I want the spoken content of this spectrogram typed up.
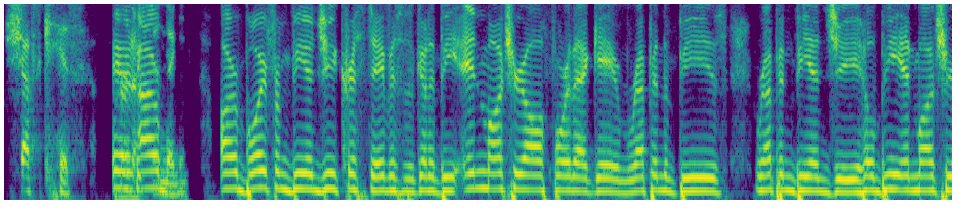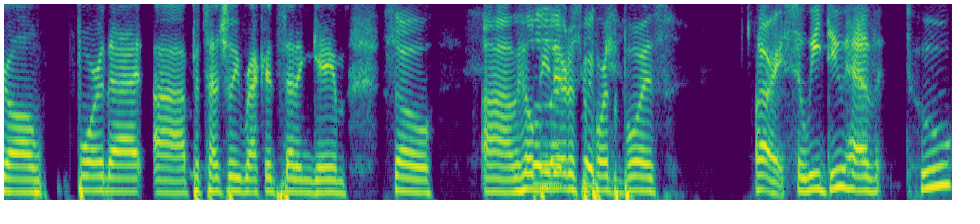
chef's kiss. And our- ending. our boy from BNG, Chris Davis, is going to be in Montreal for that game, repping the bees, repping BNG. He'll be in Montreal for that uh, potentially record-setting game. So um, he'll be there to support the boys. All right, so we do have two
